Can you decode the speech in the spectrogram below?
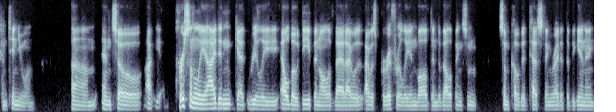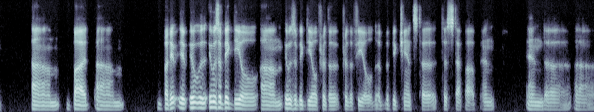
continuum. Um, and so, I, personally, I didn't get really elbow deep in all of that. I was I was peripherally involved in developing some some COVID testing right at the beginning, um, but um, but it, it, it, was it was a big deal. Um, it was a big deal for the for the field, a, a big chance to to step up and and uh, uh,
